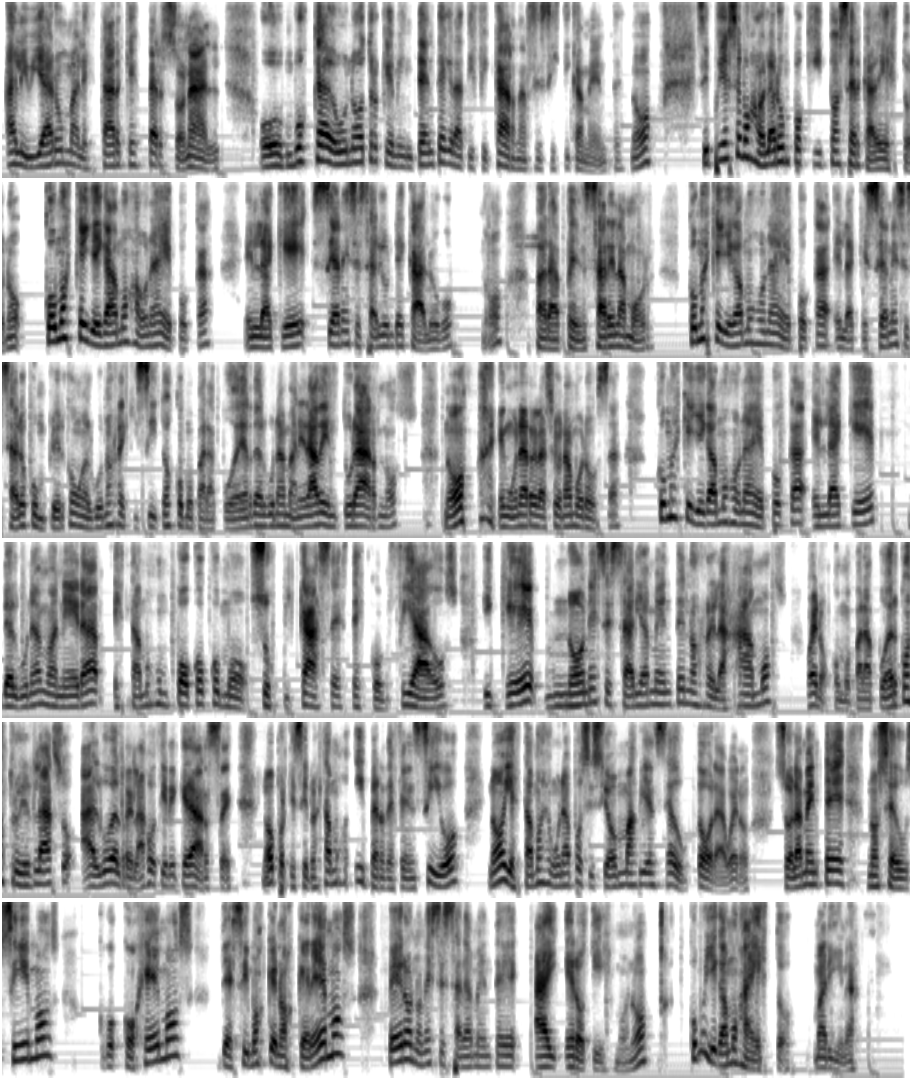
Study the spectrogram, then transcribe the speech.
aliviar un malestar que es personal o en busca de un otro que me intente gratificar narcisísticamente, ¿no? Si pudiésemos hablar un poquito acerca de esto, ¿no? ¿Cómo es que llegamos a una época en la que sea necesario un decálogo, ¿no? Para pensar el amor, ¿Cómo es que llegamos a una época en la que sea necesario cumplir con algunos requisitos como para poder de alguna manera aventurarnos, ¿no? En una relación amorosa. ¿Cómo es que llegamos a una época en la que de alguna manera estamos un poco como suspicaces, desconfiados y que no necesariamente nos relajamos bueno, como para poder construir lazo, algo del relajo tiene que darse, ¿no? Porque si no estamos hiperdefensivos, ¿no? Y estamos en una posición más bien seductora. Bueno, solamente nos seducimos, cogemos, decimos que nos queremos, pero no necesariamente hay erotismo, ¿no? ¿Cómo llegamos a esto, Marina?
